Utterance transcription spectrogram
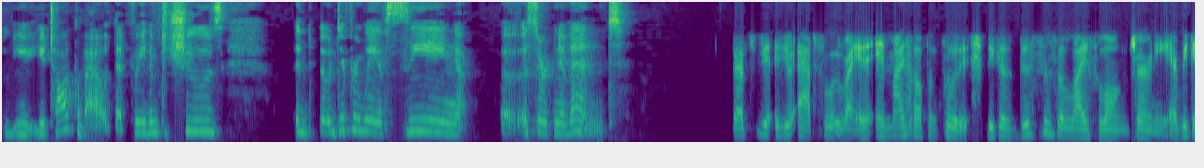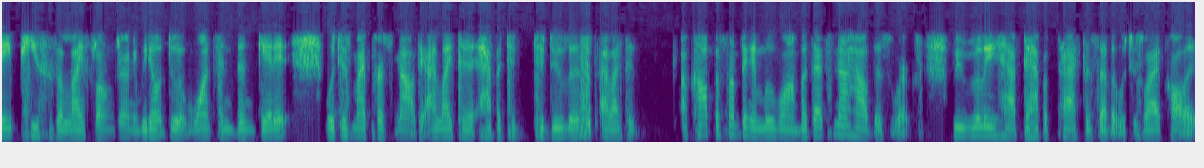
you, you talk about, that freedom to choose a, a different way of seeing a, a certain event. That's you're absolutely right, and, and, myself included, because this is a lifelong journey. Everyday peace is a lifelong journey. We don't do it once and then get it, which is my personality. I like to have a to do list. I like to accomplish something and move on, but that's not how this works. We really have to have a practice of it, which is why I call it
